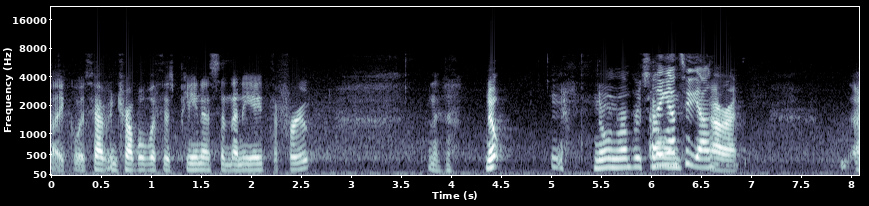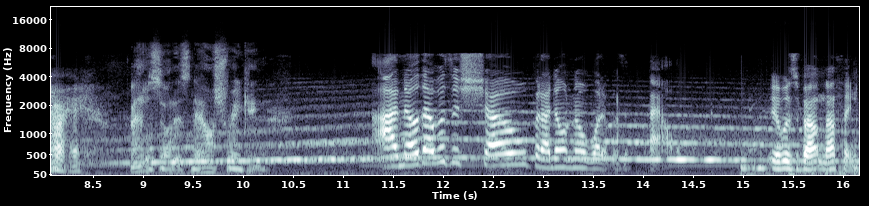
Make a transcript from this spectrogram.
like was having trouble with his penis and then he ate the fruit. Nope. No one remembers that I think I'm too young. All right. All right. Battlezone is now shrinking. I know that was a show, but I don't know what it was about. It was about nothing.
